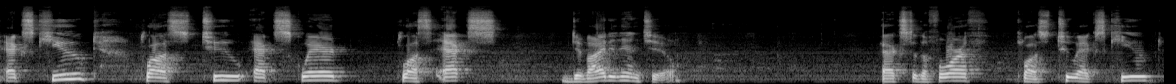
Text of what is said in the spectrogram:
x cubed plus 2x squared plus x divided into x to the fourth plus 2x cubed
